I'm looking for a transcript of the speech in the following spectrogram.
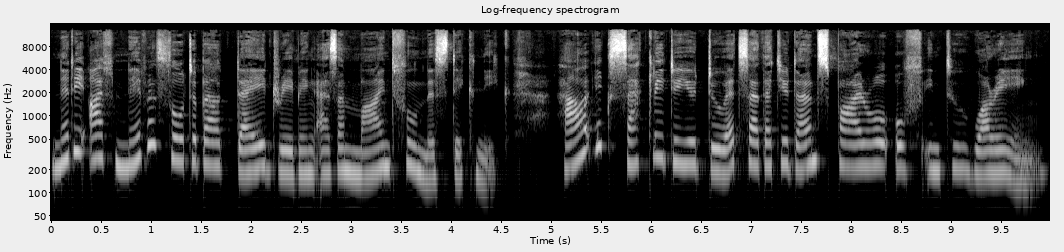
Nidhi, I've never thought about daydreaming as a mindfulness technique. How exactly do you do it so that you don't spiral off into worrying?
